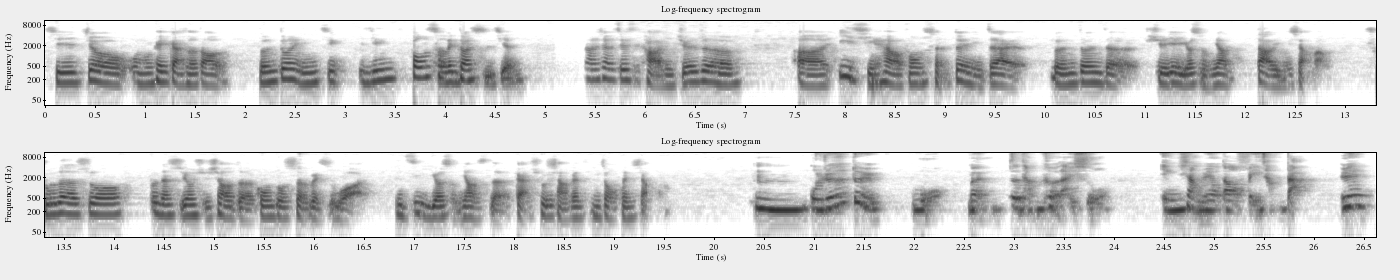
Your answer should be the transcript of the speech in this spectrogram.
其实就我们可以感受到，伦敦已经进已经封城了一段时间。那像杰斯卡，你觉得呃疫情还有封城对你在伦敦的学业有什么样大的影响吗？除了说不能使用学校的工作设备之外？你自己有什么样子的感触，想跟听众分享吗？嗯，我觉得对于我们这堂课来说，影响没有到非常大，因为，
